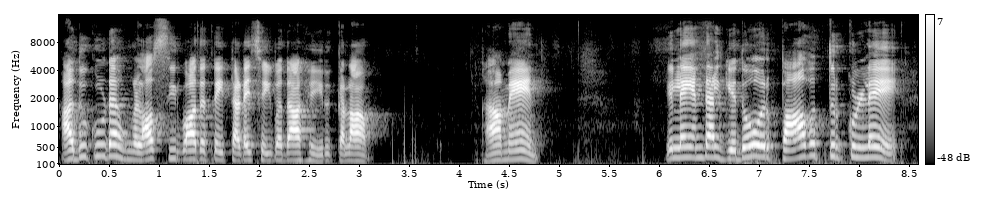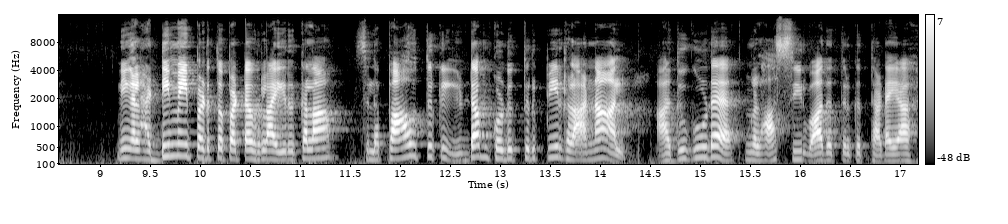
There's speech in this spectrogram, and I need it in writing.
அது கூட உங்கள் ஆசீர்வாதத்தை தடை செய்வதாக இருக்கலாம். ஆமேன். இல்லை என்றால் ஏதோ ஒரு பாவத்திற்குள்ளே நீங்கள் அடிமைப்படுத்தப்பட்டவர்களாக இருக்கலாம். சில பாவத்திற்கு இடம் கொடுத்திருப்பீர்களானால் அது கூட உங்கள் ஆசீர்வாதத்திற்கு தடையாக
